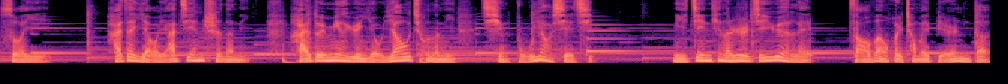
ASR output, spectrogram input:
所以，还在咬牙坚持的你，还对命运有要求的你，请不要泄气。你今天的日积月累，早晚会成为别人的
